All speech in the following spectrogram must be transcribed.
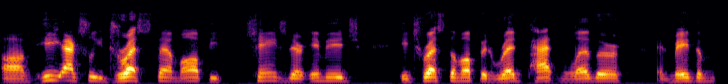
um, he actually dressed them up. He changed their image. He dressed them up in red patent leather and made them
